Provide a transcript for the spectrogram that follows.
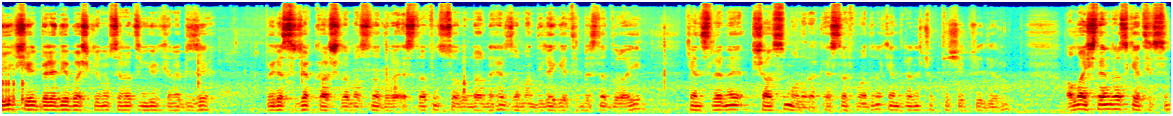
Büyükşehir Belediye Başkanı Selahattin Gülkan'a bizi böyle sıcak karşılamasına dolayı esnafın sorunlarını her zaman dile getirmesine dolayı kendislerine şahsım olarak esnafım adına kendilerine çok teşekkür ediyorum. Allah işlerini rast getirsin.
